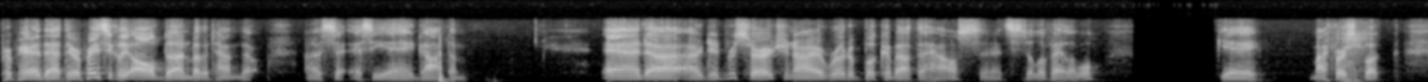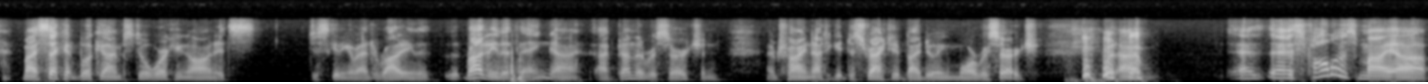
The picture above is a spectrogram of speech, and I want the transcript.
prepared that. They were basically all done by the time the uh, SEA got them. And uh, I did research and I wrote a book about the house, and it's still available. Yay! My first book. My second book I'm still working on. It's just getting around to writing the writing the thing. Uh, I've done the research, and I'm trying not to get distracted by doing more research. But um, as, as follows my uh,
